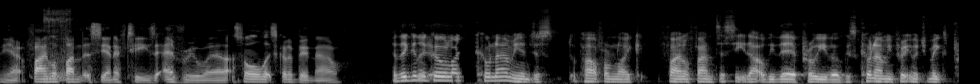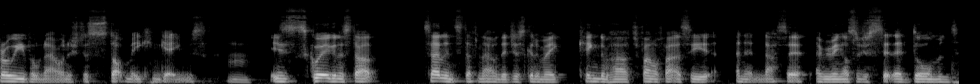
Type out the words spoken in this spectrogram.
Yeah, Final Fantasy NFTs everywhere. That's all it's going to be now. Are they going to go like Konami and just apart from like Final Fantasy, that'll be their Pro Evo because Konami pretty much makes Pro Evo now and it's just stopped making games. Mm. Is Square going to start selling stuff now? and They're just going to make Kingdom Hearts, Final Fantasy, and then that's it. Everything else will just sit there dormant.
